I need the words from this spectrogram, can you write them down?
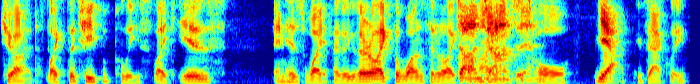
Judd, like the chief of police, like is and his wife. I think they're like the ones that are like Don Johnson. This whole yeah, exactly.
